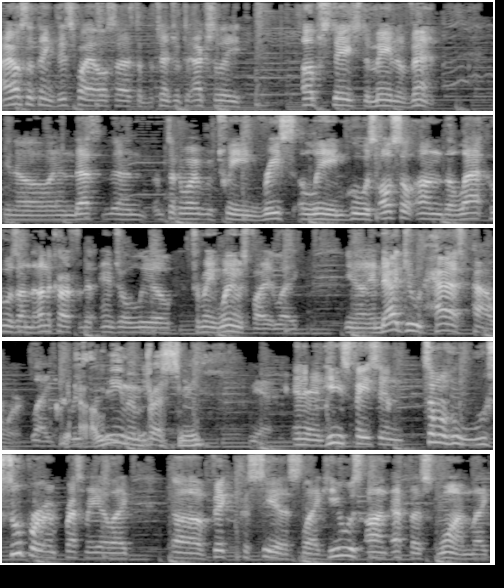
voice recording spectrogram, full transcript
I also think this fight also has the potential to actually upstage the main event. You know, and that's and I'm talking about between Ra'eese Aleem, who was also on the lat, who was on the undercard for the Angelo Leo Tremaine Williams fight, like, you know, and that dude has power. Like, Yeah, Aleem impressed me. yeah, and then he's facing someone who, who super impressed me, like uh, Vic Pasillas. Like he was on FS1. Like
